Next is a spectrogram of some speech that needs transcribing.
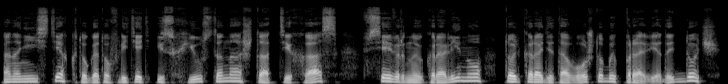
Она не из тех, кто готов лететь из Хьюстона, штат Техас, в Северную Каролину только ради того, чтобы проведать дочь.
